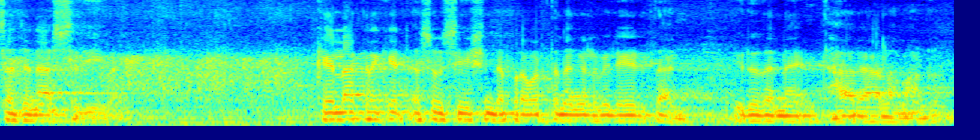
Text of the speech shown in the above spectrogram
സജന ശ്രീവൻ. കേരള ക്രിക്കറ്റ് അസോസിയേഷന്റെ പ്രവർത്തനങ്ങൾ വിലയിരുത്താൻ ഇത് തന്നെ ധാരാളമാണ്.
